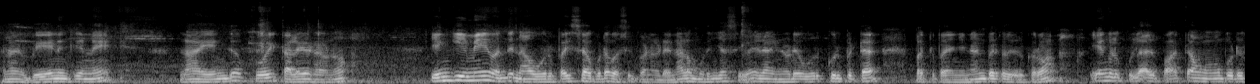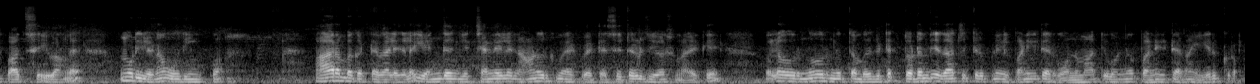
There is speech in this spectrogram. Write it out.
ஆனால் வேணுக்குன்னே நான் எங்கே போய் தலையிடறனோ எங்கேயுமே வந்து நான் ஒரு பைசா கூட வசூல் பண்ண கிடையாது என்னால் முடிஞ்சால் செய்வேன். இல்லை என்னுடைய ஒரு குறிப்பிட்ட பத்து பதினஞ்சு நண்பர்கள் இருக்கிறோம். எங்களுக்குள்ளே அதை பார்த்து அவங்கவுங்க போட்டு பார்த்து செய்வாங்க. முடியலன்னா ஒதுங்கிப்போம் ஆரம்பகட்ட வேலைகளை எங்கெங்கே சென்னையில் நானூறுக்கும் மேற்பட்ட சித்தர்கள் ஜீவசமாக இருக்குது இல்லை ஒரு நூறு நூற்றம்பது கிட்ட தொடர்ந்து ஏதாச்சும் திருப்பணிகள் பண்ணிக்கிட்டே இருக்கும். ஒன்று மாற்றி ஒன்று பண்ணிக்கிட்டே தான் இருக்கிறோம்.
